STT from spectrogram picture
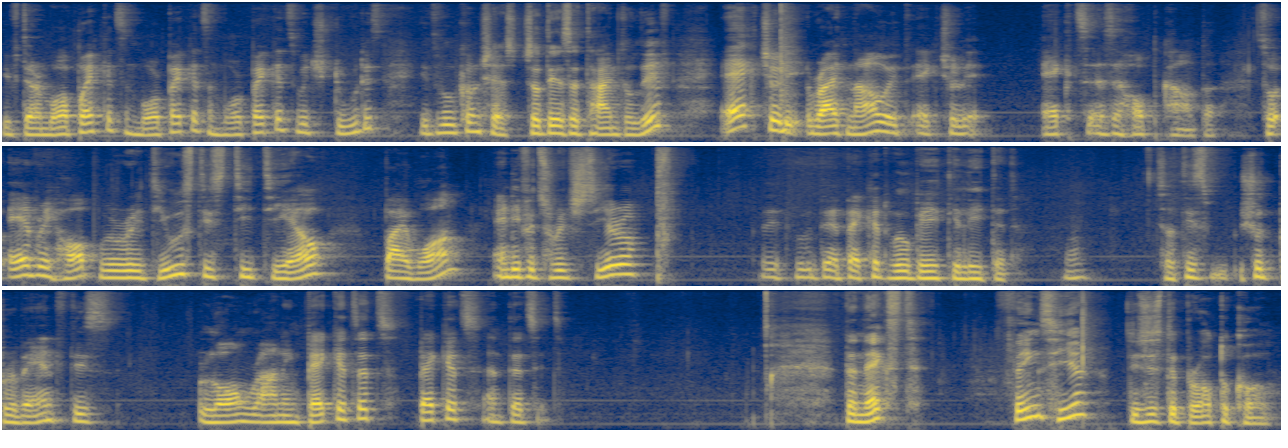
If there are more packets and more packets and more packets which do this, it will congest. So there's a time to live. Actually, right now it actually acts as a hop counter. So every hop will reduce this TTL by one and if it's reached zero, it, the packet will be deleted. Hmm? So this should prevent these long-running packets, packets, and that's it. The next things here, this is the protocol.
